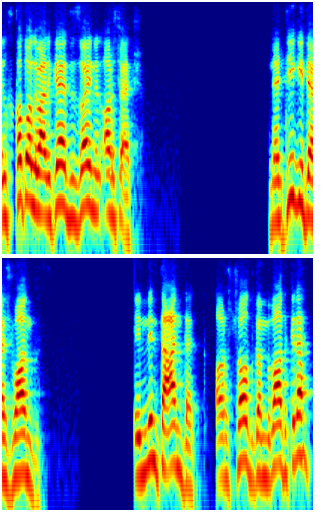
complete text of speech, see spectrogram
الخطوة اللي بعد كده design ال arch action نتيجة يا باشمهندس إن أنت عندك arch ات جنب بعض كده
